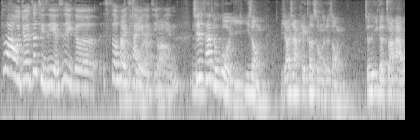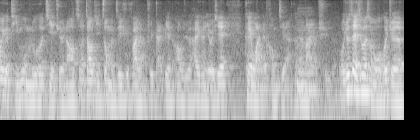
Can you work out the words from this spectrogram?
对啊，我觉得这其实也是一个社会参与的经验。其实他如果以一种比较像黑客松的那种，就是一个专案或一个题目，我们如何解决，然后召召集众人自己去发想、去改变的话，我觉得他也可能有一些可以玩的空间，可能会蛮有趣的。嗯、我觉得这也是为什么我会觉得，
